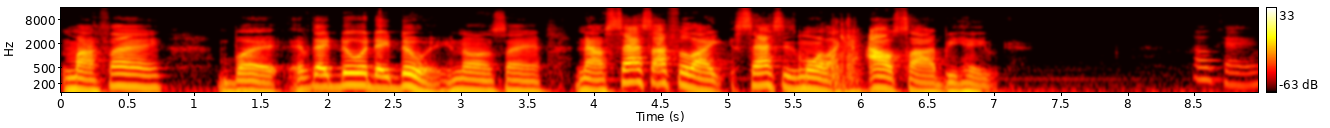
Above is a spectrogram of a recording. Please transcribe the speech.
my thing. But if they do it, they do it. You know what I'm saying? Now, sass, I feel like sassy sassy's more like an outside behavior. Okay.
